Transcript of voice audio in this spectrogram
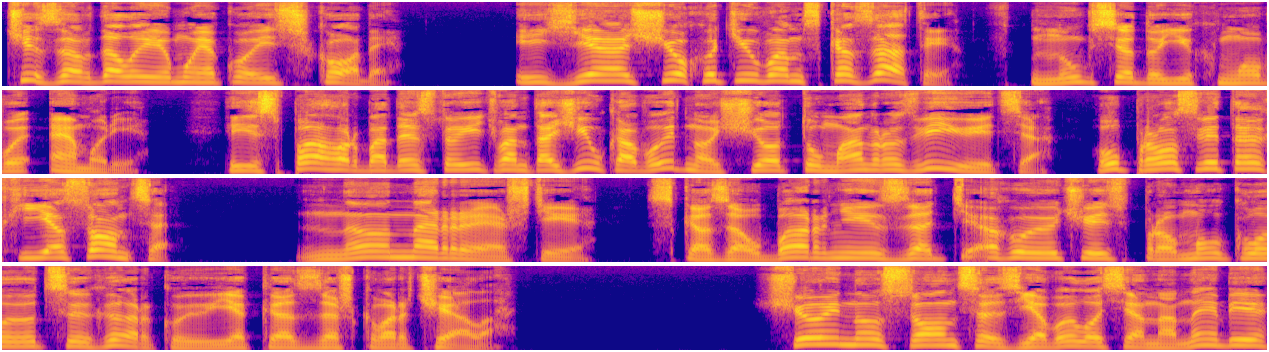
чи завдали йому якоїсь шкоди. І я що хотів вам сказати, втнувся до їх мови Еморі. Із пагорба, де стоїть вантажівка, видно, що туман розвіюється. У просвітах є сонце. Ну, нарешті, сказав Барні, затягуючись промоклою цигаркою, яка зашкварчала. Щойно сонце з'явилося на небі,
